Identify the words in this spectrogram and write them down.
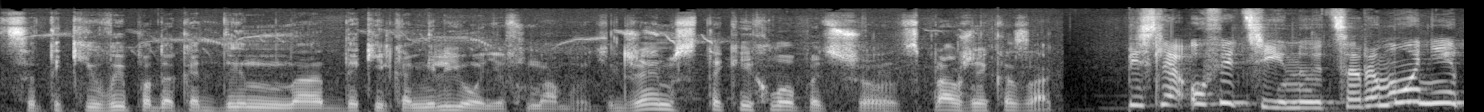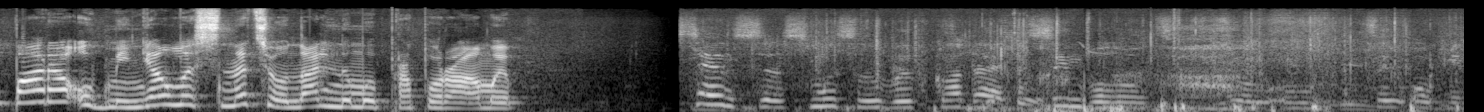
це такий випадок один на декілька мільйонів, мабуть. Джеймс такий хлопець, що справжній козак. Після офіційної церемонії пара обмінялась національними прапорами. Сенс, смисл ви вкладаєте символу цього цей обмін.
